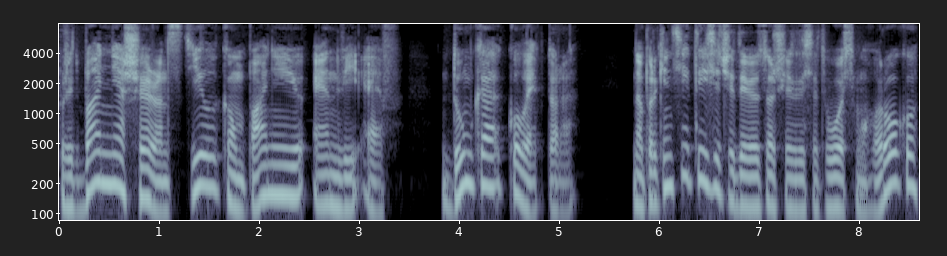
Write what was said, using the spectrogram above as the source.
Придбання Sharon Steel компанією NVF. Думка колектора. Наприкінці 1968 року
